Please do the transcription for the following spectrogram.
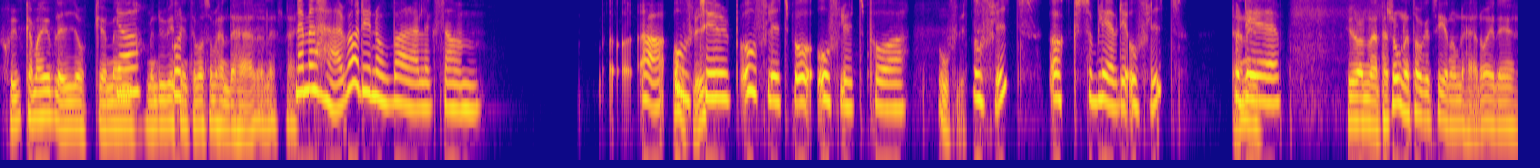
sjuk kan man ju bli och, eh, men, Ja. men du vet Och- inte vad som hände här eller? Nej. Nej men här var det nog bara liksom ja, Oflyt. otur, oflyt på oflyt på Oflyt. oflyt. Och så blev det oflyt. Och det, Hur har den här personen tagit sig igenom det här då? Är det,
